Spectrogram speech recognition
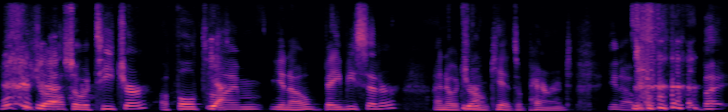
Well, because you're Yeah. also a teacher, a full time, you know, babysitter. I know it's your Yeah. own kids, a parent, you know, but, but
